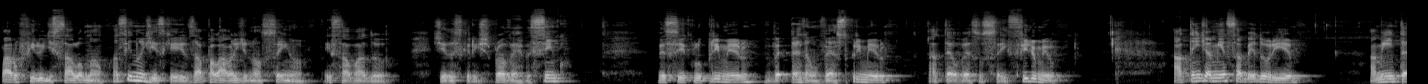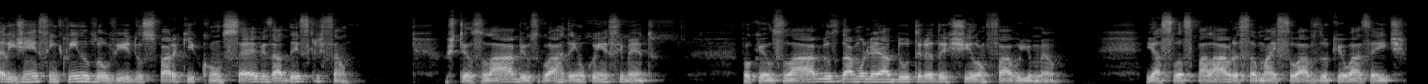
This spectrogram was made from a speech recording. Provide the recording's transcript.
para o filho de Salomão. Assim nos diz, queridos, a palavra de nosso Senhor e Salvador, Jesus Cristo. Provérbios 5, versículo 1, perdão, verso 1 até o verso 6. Filho meu, atende a minha sabedoria, a minha inteligência inclina os ouvidos para que conserves a descrição. Os teus lábios guardem o conhecimento, porque os lábios da mulher adúltera destilam favo de mel e as suas palavras são mais suaves do que o azeite.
